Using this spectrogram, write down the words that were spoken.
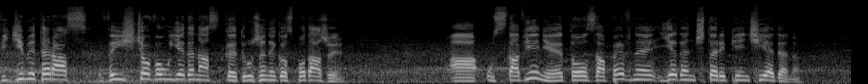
Widzimy teraz wyjściową jedenastkę drużyny gospodarzy. A ustawienie to zapewne 1-4-5-1.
